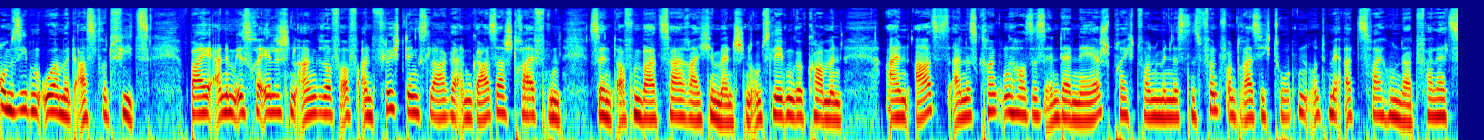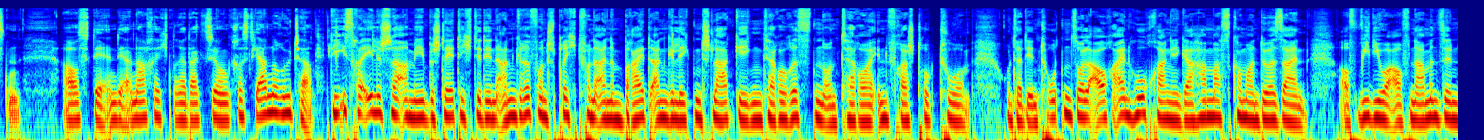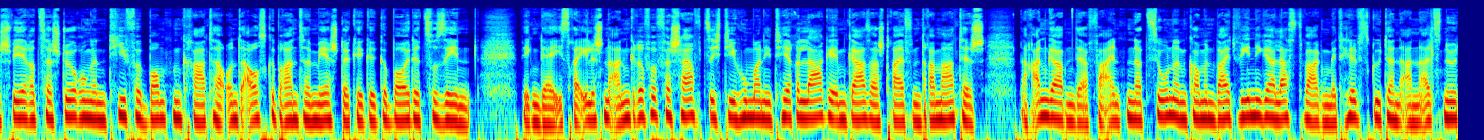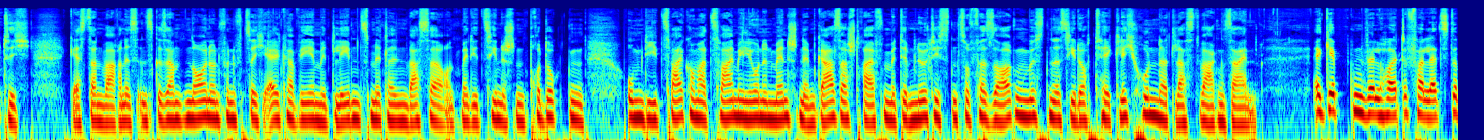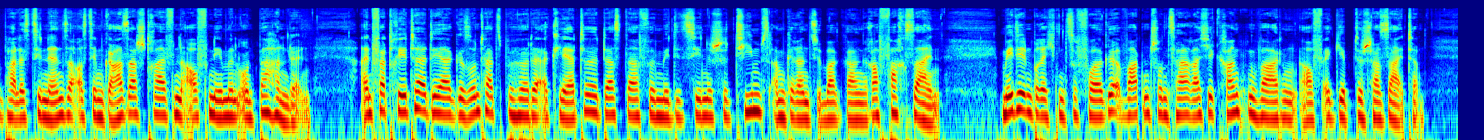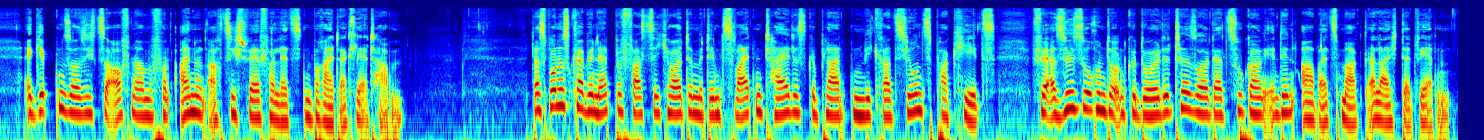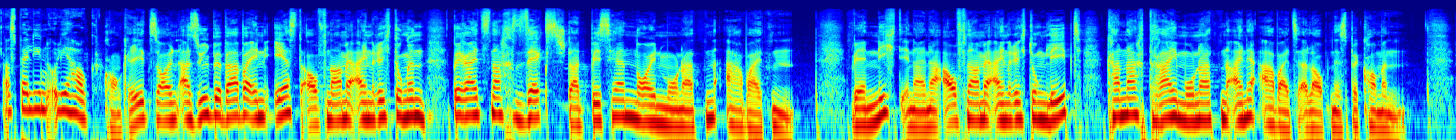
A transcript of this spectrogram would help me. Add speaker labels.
Speaker 1: Um 7 Uhr mit Astrid Fietz. Bei einem israelischen Angriff auf ein Flüchtlingslager im Gazastreifen sind offenbar zahlreiche Menschen ums Leben gekommen. Ein Arzt eines Krankenhauses in der Nähe spricht von mindestens 35 Toten und mehr als 200 Verletzten. Aus der NDR Nachrichtenredaktion Christiane Rüther.
Speaker 2: Die israelische Armee bestätigte den Angriff und spricht von einem breit angelegten Schlag gegen Terroristen und Terrorinfrastruktur. Unter den Toten soll auch ein hochrangiger Hamas-Kommandeur sein. Auf Videoaufnahmen sind schwere Zerstörungen Zerstörungen, tiefe Bombenkrater und ausgebrannte mehrstöckige Gebäude zu sehen. Wegen der israelischen Angriffe verschärft sich die humanitäre Lage im Gazastreifen dramatisch. Nach Angaben der Vereinten Nationen kommen weit weniger Lastwagen mit Hilfsgütern an als nötig. Gestern waren es insgesamt 59 Lkw mit Lebensmitteln, Wasser und medizinischen Produkten. Um die 2,2 Millionen Menschen im Gazastreifen mit dem Nötigsten zu versorgen, müssten es jedoch täglich 100 Lastwagen sein.
Speaker 1: Ägypten will heute verletzte Palästinenser aus dem Gazastreifen aufnehmen und behandeln. Ein Vertreter der Gesundheitsbehörde erklärte, dass dafür medizinische Teams am Grenzübergang Rafah seien. Medienberichten zufolge warten schon zahlreiche Krankenwagen auf ägyptischer Seite. Ägypten soll sich zur Aufnahme von 81 Schwerverletzten bereit erklärt haben. Das Bundeskabinett befasst sich heute mit dem zweiten Teil des geplanten Migrationspakets. Für Asylsuchende und Geduldete soll der Zugang in den Arbeitsmarkt erleichtert werden. Aus Berlin Uli Haug.
Speaker 3: Konkret sollen Asylbewerber in Erstaufnahmeeinrichtungen bereits nach sechs statt bisher neun Monaten arbeiten. Wer nicht in einer Aufnahmeeinrichtung lebt, kann nach drei Monaten eine Arbeitserlaubnis bekommen.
